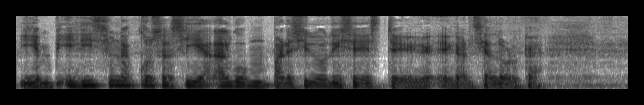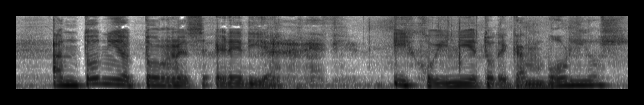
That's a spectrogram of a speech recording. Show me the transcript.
y, em- y dice una cosa así, algo parecido dice este eh, García Lorca. Antonio Torres Heredia, hijo y nieto de Camborios,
